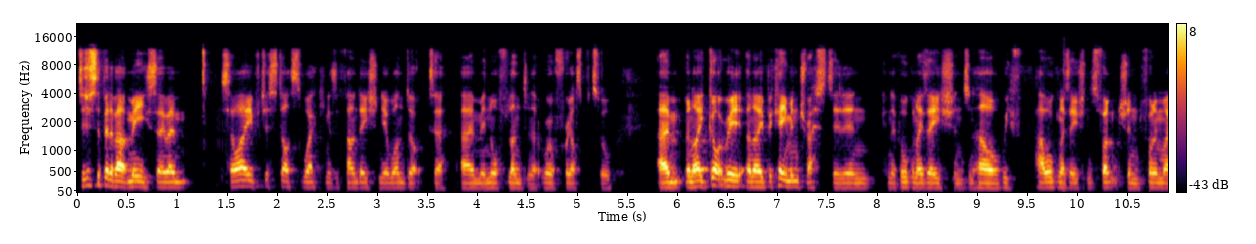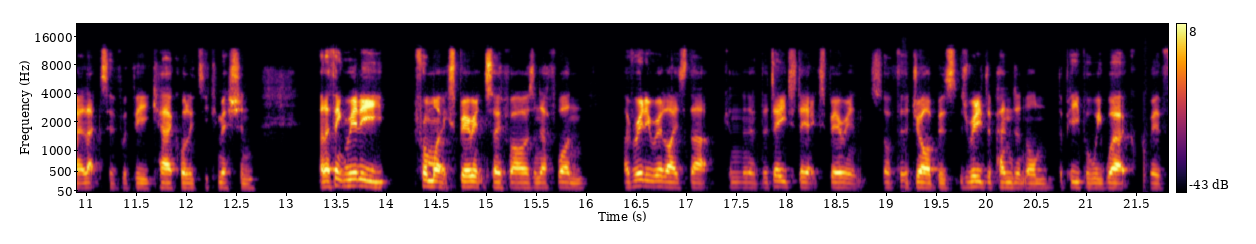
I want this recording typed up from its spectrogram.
so just a bit about me. So um, so I've just started working as a foundation year one doctor um, in North London at Royal Free Hospital. Um, and I got really, and I became interested in kind of organisations and how we how organisations function following my elective with the Care Quality Commission. And I think really from my experience so far as an F1, I've really realised that kind of the day-to-day experience of the job is, is really dependent on the people we work with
